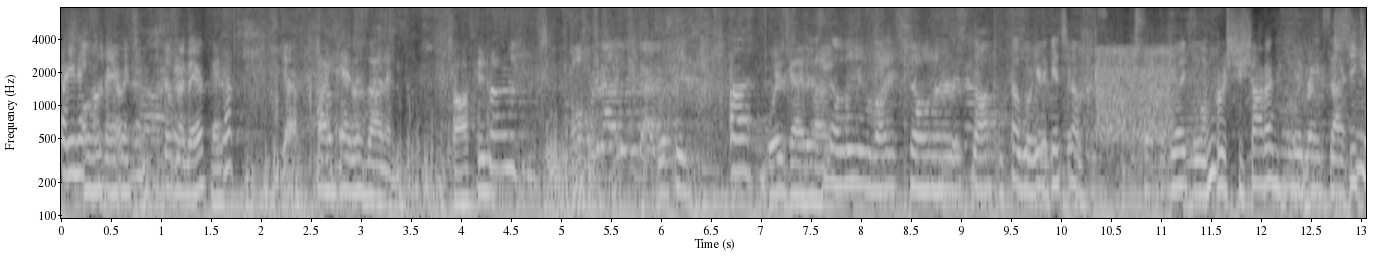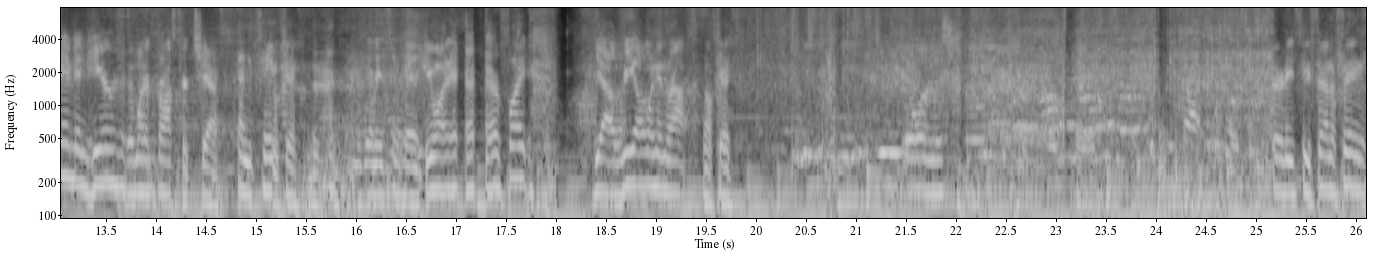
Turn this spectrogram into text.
Are you over there? Over there? Okay. Yeah. My hand is on it. Talking. Where's that? Uh, your right shoulder. Stop. Oh, we're gonna get you up. First, she shot her. She came in here and went across her chest. And came. Okay. You want air, air flight? Yeah, we all went in rock. Okay. Thirty-two Santa Fe.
